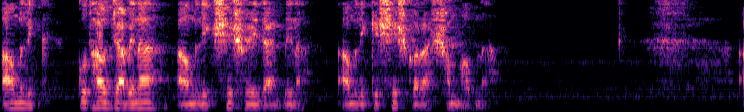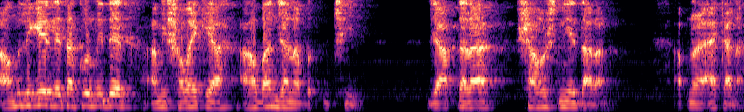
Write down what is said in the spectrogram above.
আওয়ামী লীগ কোথাও যাবে না, আওয়ামী লীগ শেষ হয়ে যাবে না। আওয়ামী লীগকে শেষ করা সম্ভব না। আওয়ামী লীগের নেতাকর্মীদের আমি সবাইকে আহ- আহ্বান জানাচ্ছি যে আপনারা সাহস নিয়ে দাঁড়ান। আপনারা একা না।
